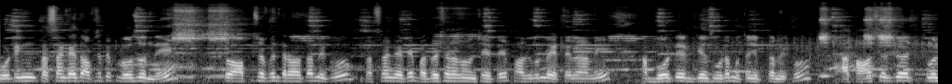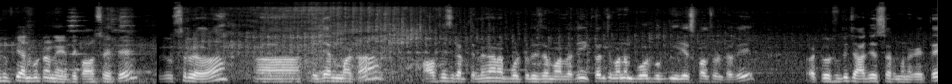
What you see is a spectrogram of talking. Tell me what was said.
బోటింగ్ ప్రస్తుతానికి అయితే ఆఫీస్ అయితే క్లోజ్ ఉంది. సో ఆఫీస్ అయిపోయిన తర్వాత మీకు ప్రస్తుతానికి అయితే భద్రాచలం నుంచి అయితే పావిగుండ ఎట్లా అని ఆ బోట్ డీటెయిల్స్ కూడా మొత్తం చెప్తాను మీకు. ఆ కాస్ట్ అయితే ట్వెల్వ్ ఫిఫ్టీ అనుకుంటాను అయితే కాస్ట్ అయితే. చూస్తారు కదా ఇదే అనమాట ఆఫీస్ ఇక్కడ తెలంగాణ బోట్ టూరిజం వాళ్ళది. ఇక్కడ నుంచి మనం బోట్ బుకింగ్ చేసుకోవాల్సి ఉంటుంది. టూ ఫిఫ్టీ చార్జ్ చేస్తారు మనకైతే.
